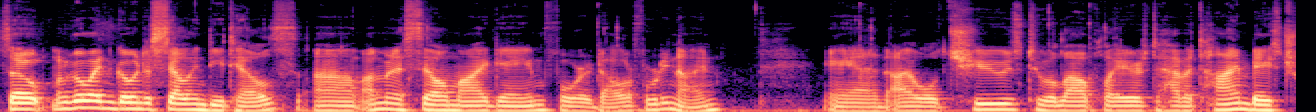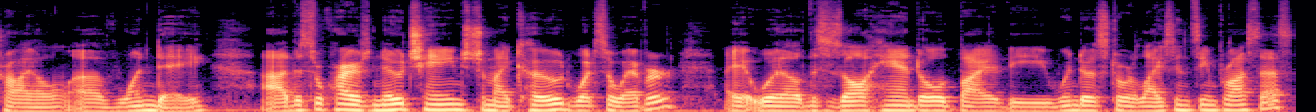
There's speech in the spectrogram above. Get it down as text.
So I'm to go ahead and go into selling details. Um, I'm going to sell my game for $1.49 and I will choose to allow players to have a time-based trial of one day. Uh, this requires no change to my code whatsoever. It will. This is all handled by the Windows Store licensing process.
